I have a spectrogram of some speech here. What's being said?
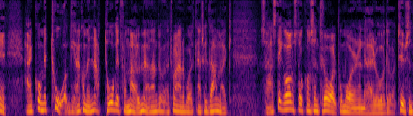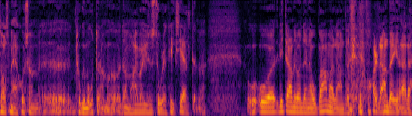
han kom med tåg, han kom med nattåget från Malmö, han, jag tror han hade varit kanske i Danmark. Så han steg av Stockholm central på morgonen där och det var tusentals människor som eh, tog emot honom och de var ju den stora krigshjälten. Va? Och, och, lite annorlunda när Obama landade på Arlanda. Alla,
